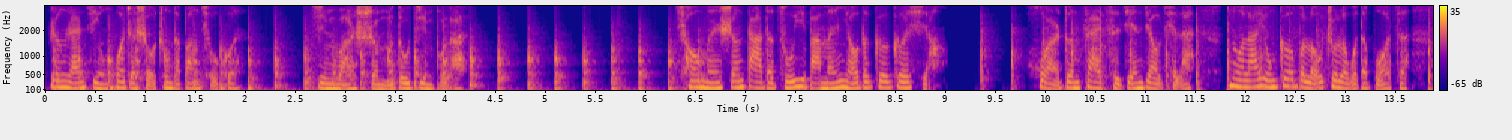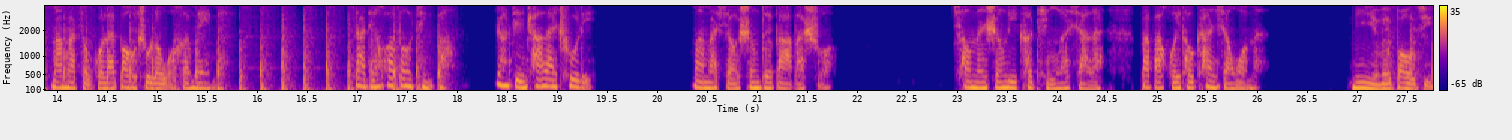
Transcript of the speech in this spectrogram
仍然紧握着手中的棒球棍。今晚什么都进不来。敲门声大的足以把门摇得咯咯响。霍尔顿再次尖叫起来。诺拉用胳膊搂住了我的脖子。妈妈走过来抱住了我和妹妹。打电话报警吧，让警察来处理。妈妈小声对爸爸说。敲门声立刻停了下来，爸爸回头看向我们。你以为报警？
